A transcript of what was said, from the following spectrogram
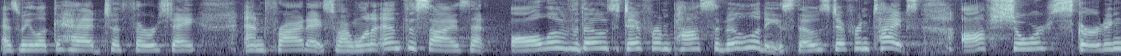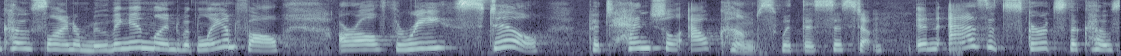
as we look ahead to Thursday and Friday. So I want to emphasize that all of those different possibilities, those different types, offshore, skirting coastline, or moving inland with landfall, are all three still potential outcomes with this system. And as it skirts the coast,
